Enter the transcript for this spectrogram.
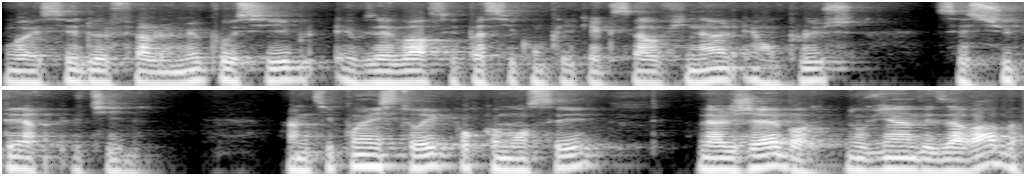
on va essayer de le faire le mieux possible et vous allez voir c'est pas si compliqué que ça au final. Et en plus c'est super utile. Un petit point historique pour commencer, l'algèbre nous vient des arabes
